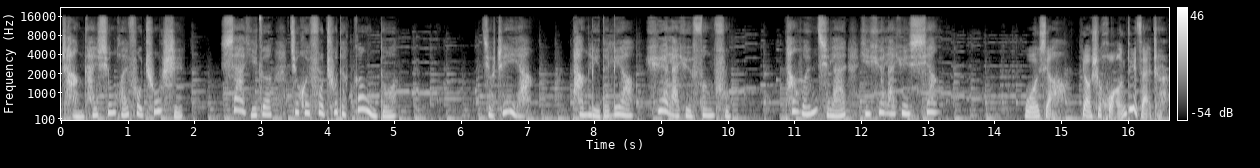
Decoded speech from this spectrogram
敞开胸怀付出时，下一个就会付出的更多。就这样，汤里的料越来越丰富，汤闻起来也越来越香。我想要是皇帝在这儿，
